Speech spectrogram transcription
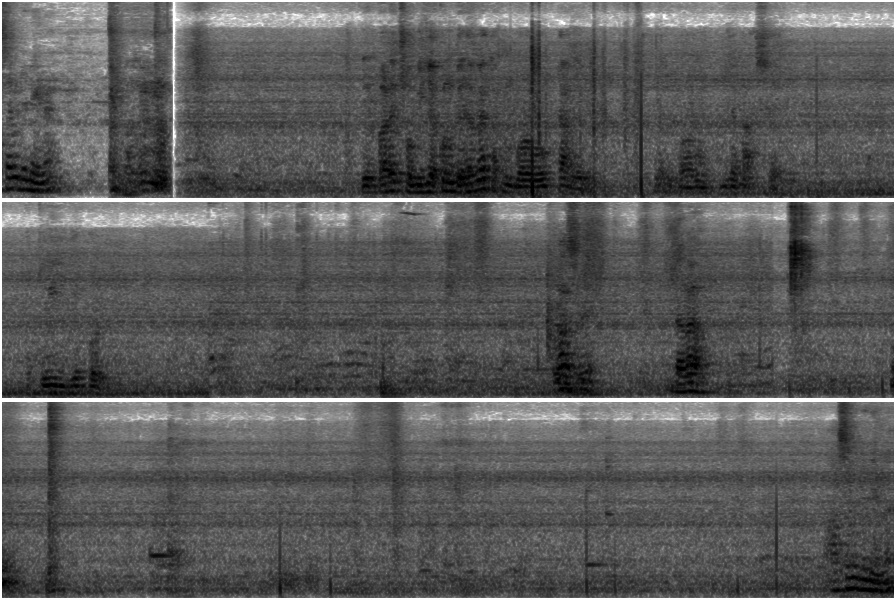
আসামিটা নেই না। এরপরে ছবি যখন বেরোবে তখন বড় বড় আসে তুই ইয়ে করবি। দাদা আসামিটা নেই না।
